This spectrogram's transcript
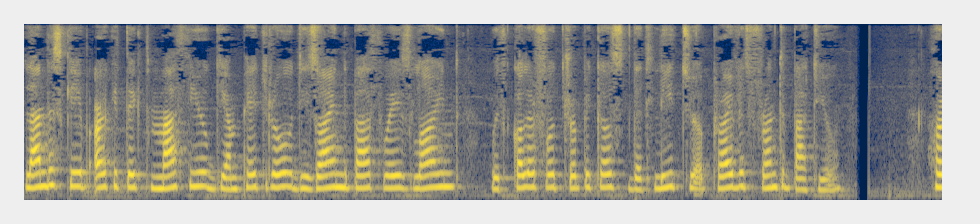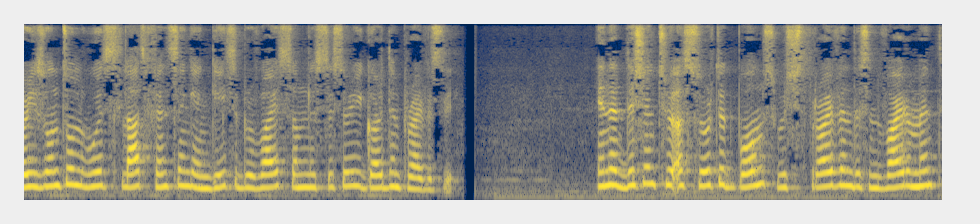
landscape architect Matthew Giampetro designed pathways lined with colorful tropicals that lead to a private front patio. Horizontal wood slat fencing and gates provide some necessary garden privacy. In addition to assorted palms which thrive in this environment,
